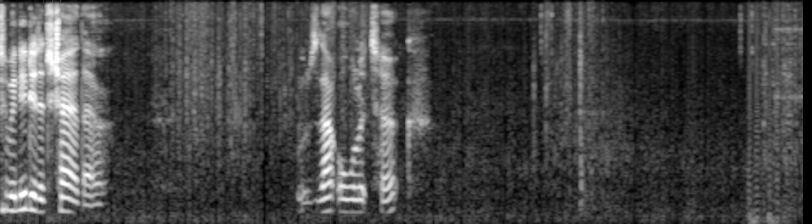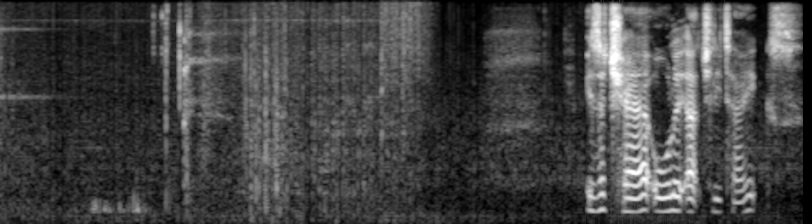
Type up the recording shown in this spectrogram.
So we needed a chair there. Was that all it took? Is a chair all it actually takes?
